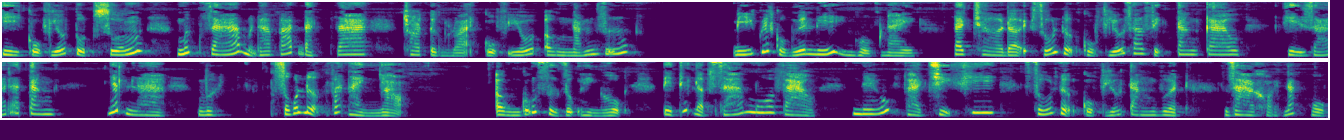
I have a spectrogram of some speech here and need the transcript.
khi cổ phiếu tụt xuống mức giá mà Davat đặt ra cho từng loại cổ phiếu ông nắm giữ. Bí quyết của nguyên lý hình hộp này là chờ đợi số lượng cổ phiếu giao dịch tăng cao khi giá đã tăng, nhất là với số lượng phát hành nhỏ. Ông cũng sử dụng hình hộp để thiết lập giá mua vào nếu và chỉ khi số lượng cổ phiếu tăng vượt ra khỏi nắp hộp.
